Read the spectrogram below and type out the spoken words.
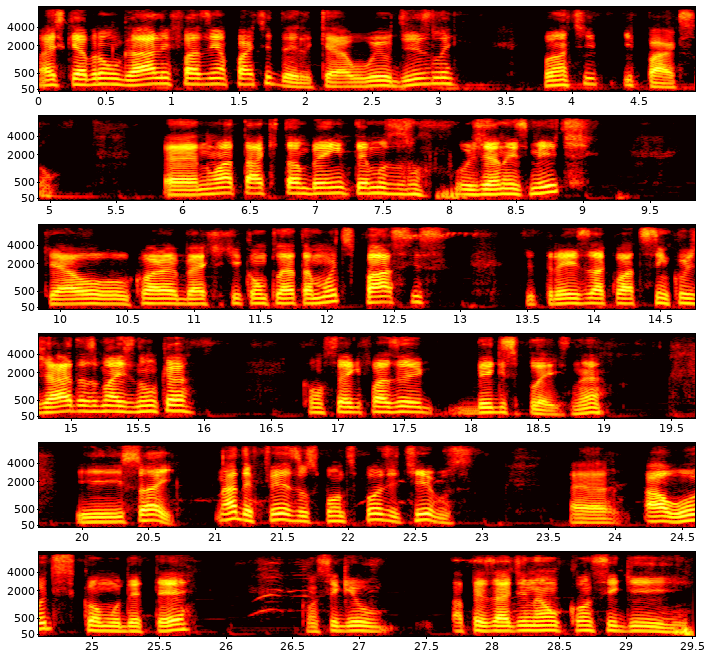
mas quebram o galho e fazem a parte dele, que é o Will Disley, Punt e Parkinson. É, no ataque também temos o Geno Smith, que é o quarterback que completa muitos passes de 3 a 4, 5 jardas, mas nunca consegue fazer big plays, né? E isso aí. Na defesa, os pontos positivos É, Al Woods como DT conseguiu, apesar de não conseguir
